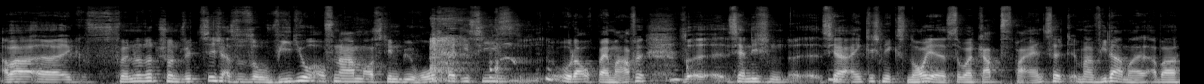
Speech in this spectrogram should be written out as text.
Aber äh, ich finde das schon witzig. Also so Videoaufnahmen aus den Büros bei DC oder auch bei Marvel so, äh, ist ja nicht, äh, ist ja eigentlich nichts Neues. So gab es vereinzelt immer wieder mal. Aber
